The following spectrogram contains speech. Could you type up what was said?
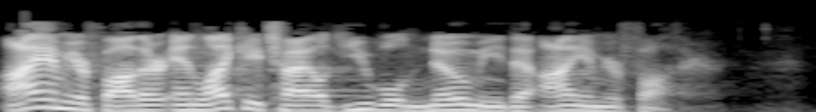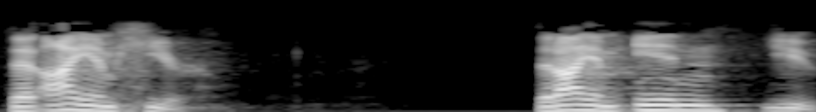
I am your father, and like a child, you will know me that I am your father, that I am here, that I am in you.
